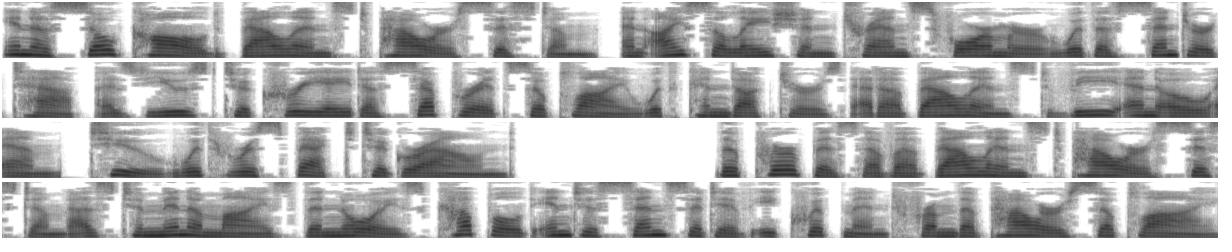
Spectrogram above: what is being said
In a so-called balanced power system, an isolation transformer with a center tap is used to create a separate supply with conductors at a balanced VNOM, 2 with respect to ground. The purpose of a balanced power system is to minimize the noise coupled into sensitive equipment from the power supply.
